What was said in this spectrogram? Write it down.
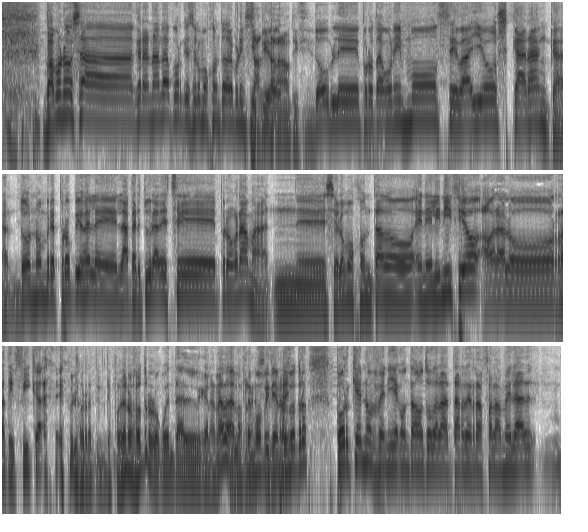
Vámonos a Granada porque se lo hemos contado al principio. La noticia. Doble protagonismo, Ceballos Caranca. Dos nombres propios en la- apertura de este programa. Mm, eh, se lo hemos contado en el inicio, ahora lo ratifica, lo después de nosotros, lo cuenta el Granada, lo hacemos oficial nosotros, porque nos venía contando toda la tarde Rafa Lamelal, mm,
